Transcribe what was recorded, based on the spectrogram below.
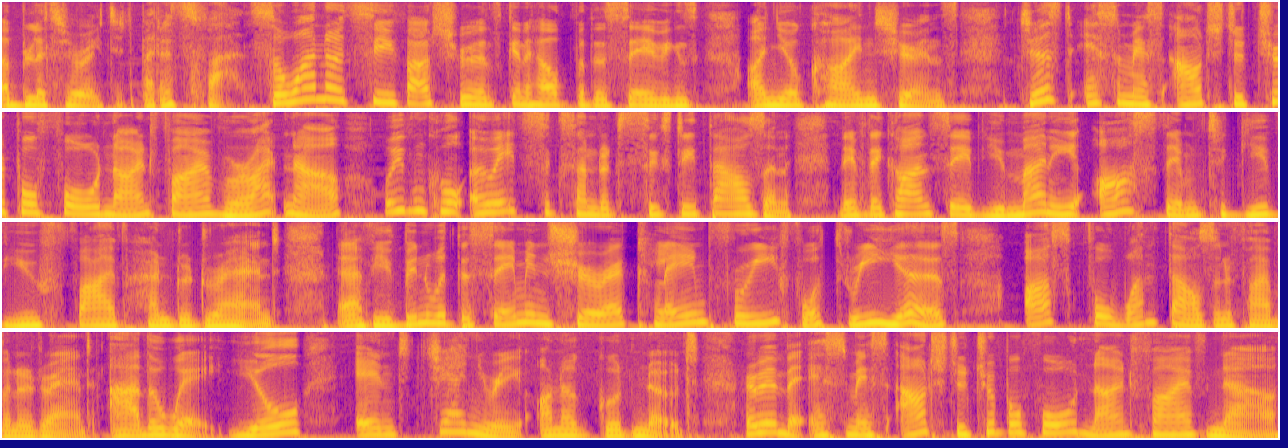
obliterated, but it's fine. So, why not see if Outsurance can help with the savings on your car insurance? Just SMS out to 44495 right now, or even call 08600 60000. And if they can't save you money, ask them to give you 500 Rand. Now, if you've been with the same insurer claim free for three years, ask for 1,500 Rand. Either way, you'll end January on a good note. Remember, SMS out to 44495 now.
